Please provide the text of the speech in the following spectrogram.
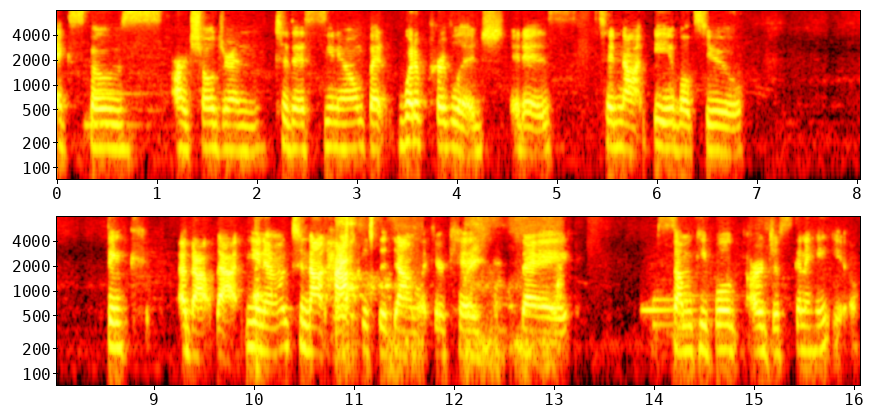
expose our children to this, you know, but what a privilege it is to not be able to think about that, you know, to not have to sit down with your kids and say, some people are just going to hate you.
